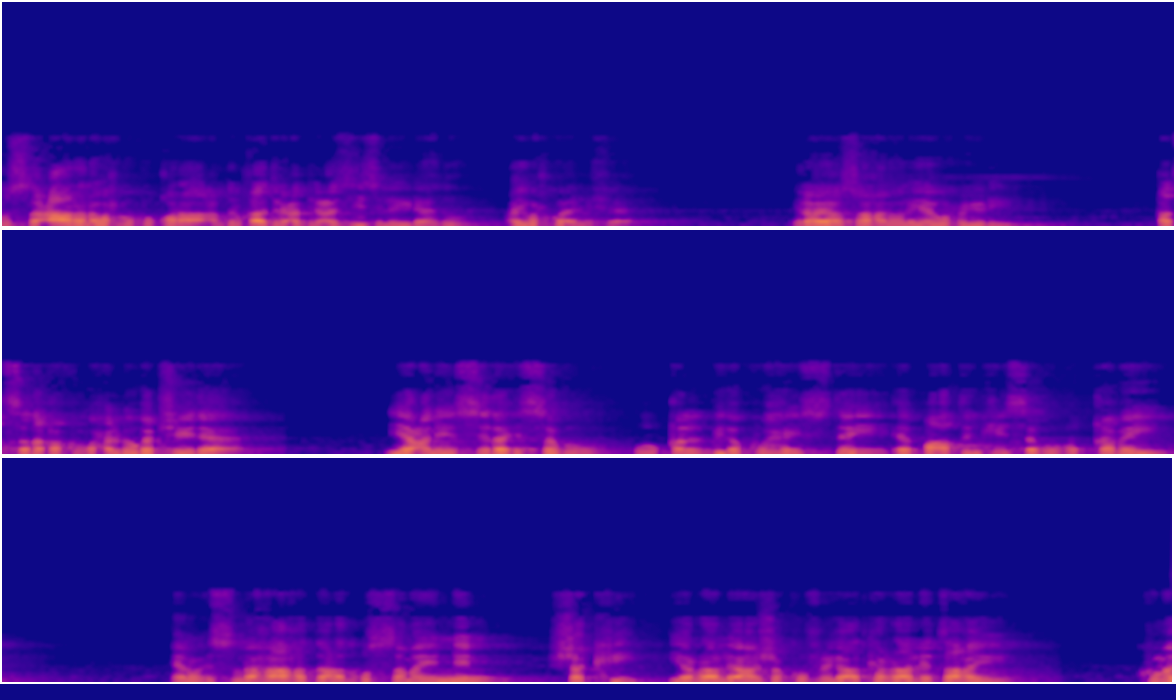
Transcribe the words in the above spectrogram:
mustacaarana waxbuu ku qoraa. Cabdulqaadir cabdilcasiis la yidhaahdo ayuu wax ku allifaa ilaahay ha soo hanuuniyey wuxuu yidhi qad sadaqakum waxaa looga jeedaa yacnii sida isagu uu qalbiga ku haystay ee baatinkiisa uu u qabay inuu islahaa haddaanad u samaynin shaki iyo raalli ahaansho kufriga aad ka raalli tahay kuma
